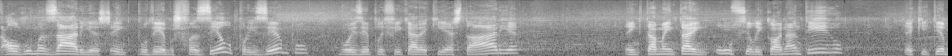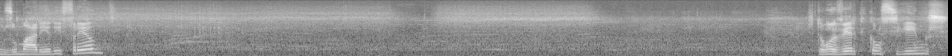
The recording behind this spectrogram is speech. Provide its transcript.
algumas áreas em que podemos fazê-lo, por exemplo, vou exemplificar aqui esta área, em que também tem um silicone antigo, aqui temos uma área diferente, Estão a ver que conseguimos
